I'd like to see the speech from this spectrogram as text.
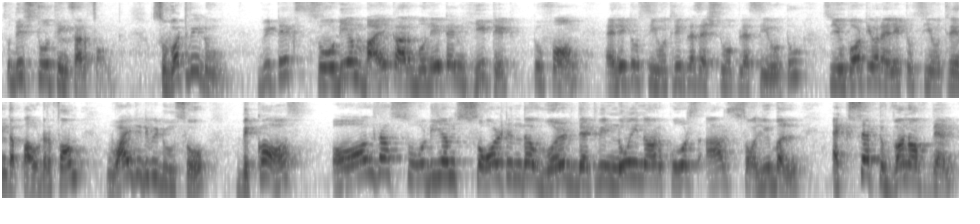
So these two things are formed. So what we do, we take sodium bicarbonate and heat it to form Na2CO3 plus H2O plus CO2. So you got your Na2CO3 in the powder form. Why did we do so? Because all the sodium salt in the world that we know in our course are soluble except one of them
